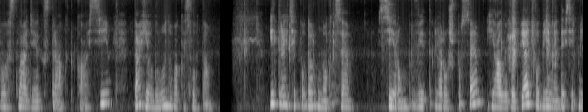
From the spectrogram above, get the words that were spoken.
в складі екстракт касії та гіалуронова кислота. І третій подарунок це серум від La Roche-Posay Гіалу В5 в об'ємі 10 мл.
